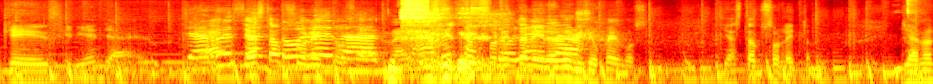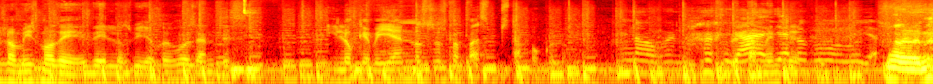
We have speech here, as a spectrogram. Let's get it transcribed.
que si bien ya, Ya está la obsoleto, o sea, ya está obsoleta la idea de videojuegos, ya está obsoleto, ya no es lo mismo de, de los videojuegos de antes, y lo que veían nuestros papás, pues tampoco lo. No, bueno, ya, ya no como muy así. No, no, no.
